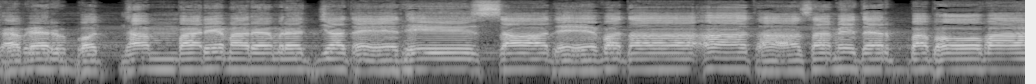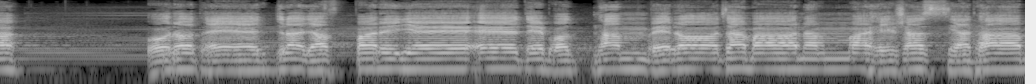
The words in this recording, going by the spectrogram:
कविर्बुद्धम् परिमरमृज्यते धीः सा देवता आता समितिर्बभूव। उरुतेज्रजः पर्येति बुद्धम् विरोचमानम् महिषस्य धाम।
